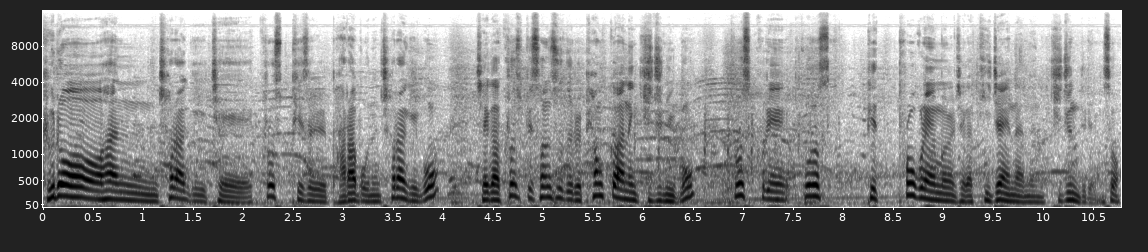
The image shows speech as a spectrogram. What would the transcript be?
그러한 철학이 제 크로스핏을 바라보는 철학이고 제가 크로스핏 선수들을 평가하는 기준이고 크로스핏, 크로스핏 프로그램을 제가 디자인하는 기준들이에요. 그래서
